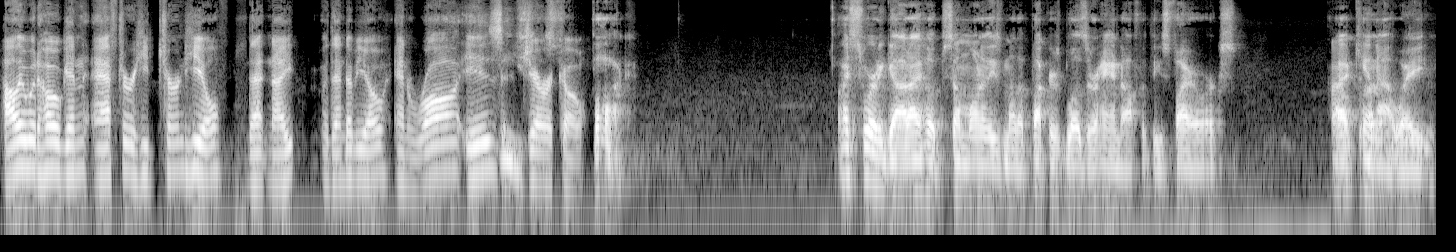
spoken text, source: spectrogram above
Hollywood Hogan after he turned heel that night with NWO, and Raw is Jesus. Jericho. Fuck. I swear to God, I hope some one of these motherfuckers blows their hand off with these fireworks. I cannot wait.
